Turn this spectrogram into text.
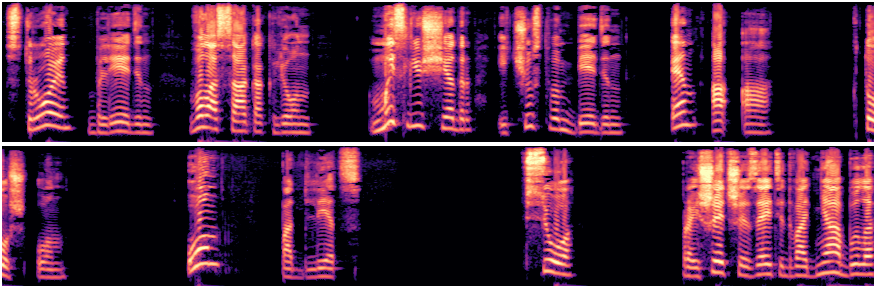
строен, бледен, волоса как лен, мыслью щедр и чувством беден. Н.А.А. А. Кто ж он? Он — подлец. Все, происшедшее за эти два дня, было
